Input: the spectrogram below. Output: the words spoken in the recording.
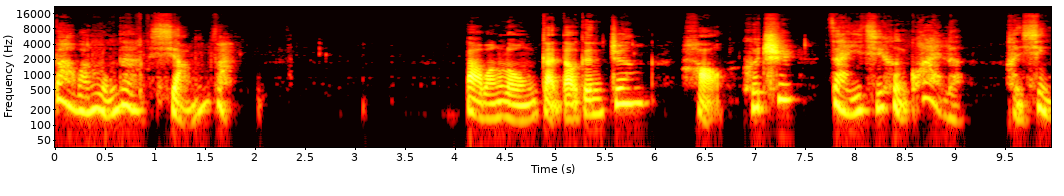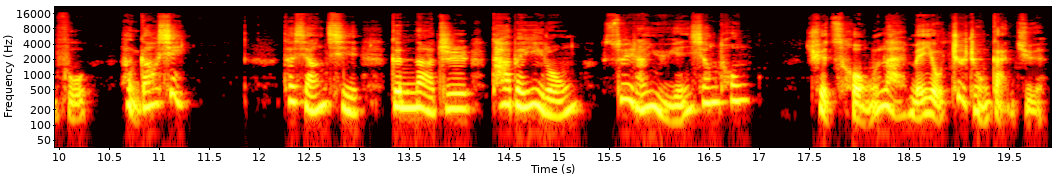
霸王龙的想法。霸王龙感到跟真、好和吃在一起很快乐、很幸福、很高兴。他想起跟那只他被翼龙虽然语言相通，却从来没有这种感觉。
